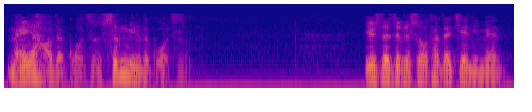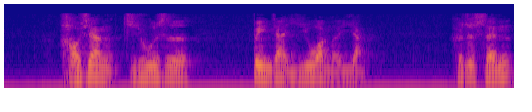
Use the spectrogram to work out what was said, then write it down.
美好的果子，生命的果子。于是这个时候他在监里面，好像几乎是被人家遗忘了一样。可是神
